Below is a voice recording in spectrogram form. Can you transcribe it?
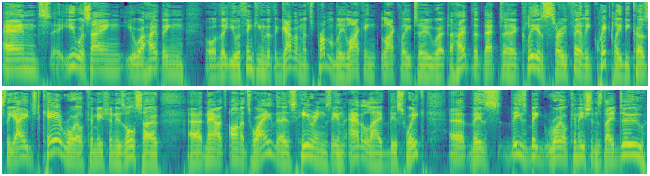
and you were saying you were hoping, or that you were thinking that the government's probably liking, likely to uh, to hope that that uh, clears through fairly quickly because the Aged Care Royal Commission is also uh, now it's on its way. There's hearings in Adelaide this week. Uh, there's these big royal commissions. They do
